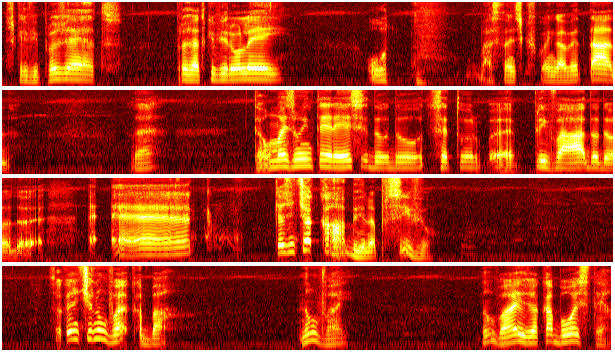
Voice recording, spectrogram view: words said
Escrevi projetos, projeto que virou lei, outro, bastante que ficou engavetado, né? Então, mas o interesse do, do setor é, privado do, do, é, é que a gente acabe, não é possível. Só que a gente não vai acabar. Não vai. Não vai, já acabou esse tempo.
